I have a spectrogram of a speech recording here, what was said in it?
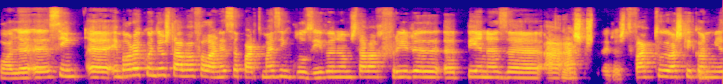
Olha, eh, sim, eh, embora quando eu estava a falar nessa parte mais inclusiva, não me estava a referir eh, apenas a, a, às costureiras. De facto, eu acho que a economia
